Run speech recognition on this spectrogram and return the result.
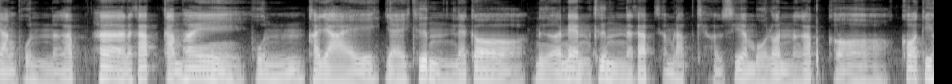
ยังผลนะครับ5นะครับทำให้ผลขยายใหญ่ขึ้น และก็เนื้อแน่นขึ้นนะครับสำหรับแคลเซียมโบรอนนะครับ ก็ข้อที่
